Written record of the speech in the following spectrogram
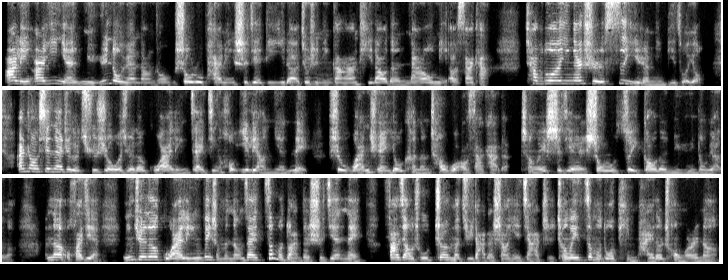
二零二一年女运动员当中收入排名世界第一的就是您刚刚提到的 Naomi Osaka。差不多应该是四亿人民币左右。按照现在这个趋势，我觉得谷爱凌在今后一两年内是完全有可能超过奥萨卡的，成为世界收入最高的女运动员了。那华姐，您觉得谷爱凌为什么能在这么短的时间内发酵出这么巨大的商业价值，成为这么多品牌的宠儿呢？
